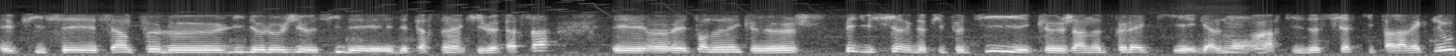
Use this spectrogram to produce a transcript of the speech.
Et puis c'est un peu l'idéologie aussi des, des personnes à qui je vais faire ça. Et euh, étant donné que je fais du cirque depuis petit et que j'ai un autre collègue qui est également un artiste de cirque qui part avec nous,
